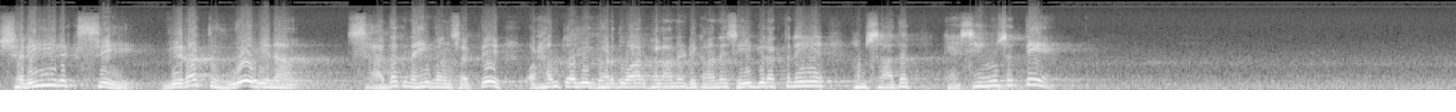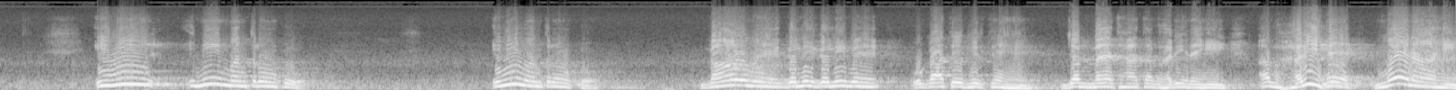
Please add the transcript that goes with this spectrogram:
शरीर से विरक्त हुए बिना साधक नहीं बन सकते और हम तो अभी घर द्वार फलाने ठिकाने से ही विरक्त नहीं है। हम साधक कैसे हो सकते हैं? इन्हीं इन्हीं मंत्रों को, इन्हीं मंत्रों को गाँव में, गली गली में वो गाते फिरते हैं, जब मैं था तब हरि नहीं, अब हरि है, मैं नहीं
